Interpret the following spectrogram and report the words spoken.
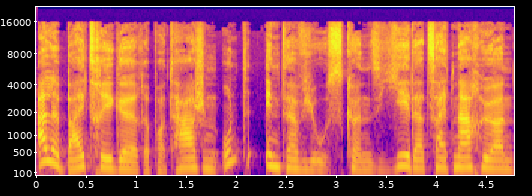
Alle Beiträge, Reportagen und Interviews können Sie jederzeit nachhören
